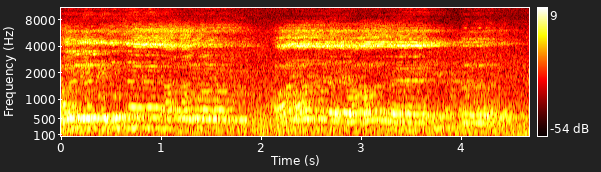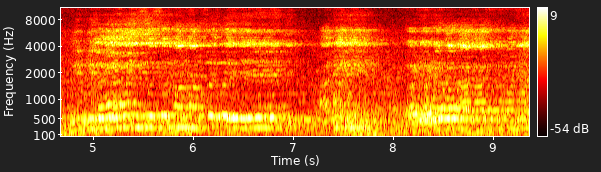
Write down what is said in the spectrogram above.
పిల్లలు ఏం చేస్తున్నా ఆ సార్లు మీ పిల్లగాన్ని తీసుకొని మా మనసులో చేయండి అని వాడు ఎవడో నా కార్యక్రమాన్ని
